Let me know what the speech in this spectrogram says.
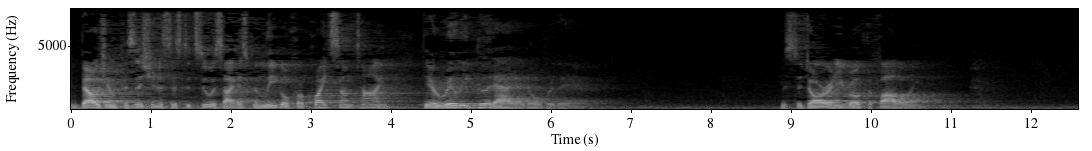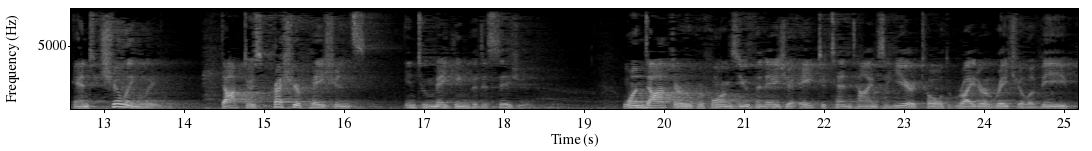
In Belgium, physician assisted suicide has been legal for quite some time. They're really good at it over there. Mr. Dougherty wrote the following And chillingly, doctors pressure patients into making the decision. One doctor who performs euthanasia eight to ten times a year told writer Rachel Aviv,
